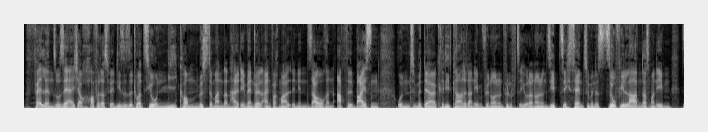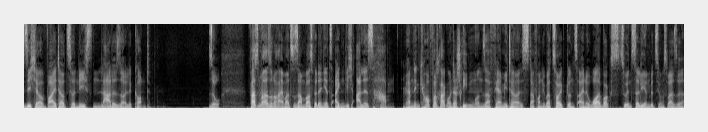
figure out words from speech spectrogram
Fällen, so sehr ich auch hoffe, dass wir in diese Situation nie kommen, müsste man dann halt eventuell einfach mal in den sauren Apfel beißen und mit der Kreditkarte dann eben für 59 oder 79 Cent zumindest so viel laden, dass man eben sicher weiter zur nächsten Ladesäule kommt. So, fassen wir also noch einmal zusammen, was wir denn jetzt eigentlich alles haben. Wir haben den Kaufvertrag unterschrieben. Unser Vermieter ist davon überzeugt, uns eine Wallbox zu installieren bzw.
